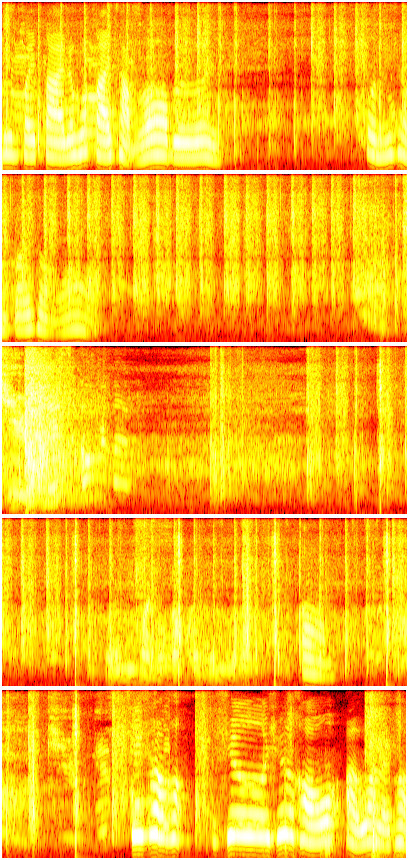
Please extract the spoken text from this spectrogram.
ลืมไปตายแล้วเพราะตายสามรอบเลย ส่วนนี้ฉันตายสองรอบ Cuteness overload. ใส่นี่ใส่ลงไปเรื่อย อ๋อ Cuteness ชื่อเขาชื่อชื่อ เขาอ่านว่าอะไรพ่อ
